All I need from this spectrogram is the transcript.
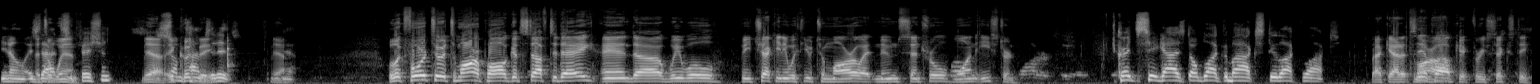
you know is it's that sufficient? Yeah, sometimes it, it is. Yeah. yeah. We look forward to it tomorrow, Paul. Good stuff today, and uh, we will be checking in with you tomorrow at noon Central, one Eastern. Great to see you guys. Don't block the box. Do lock the locks. Back at it tomorrow. Kick 360.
